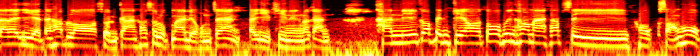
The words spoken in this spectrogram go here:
รายละเอียดนะครับ รอส่วนกลางเขาสรุปมาเดี๋ยวผมแจ้งไปอีกทีหนึ่งแล้วกัน คันนี้ก็เป็นเกียร์ออโต้เพิ่งเข้ามาครับ 4626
